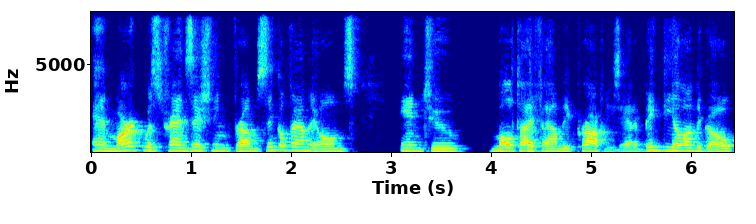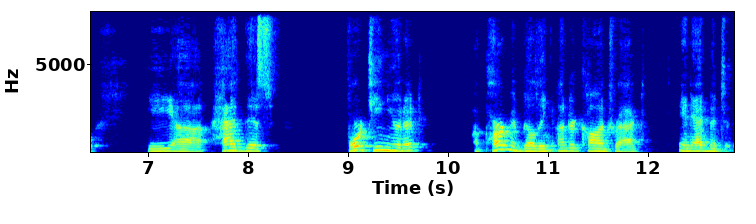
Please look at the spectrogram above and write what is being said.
And Mark was transitioning from single family homes into multifamily properties. He had a big deal on the go. He uh, had this 14 unit apartment building under contract in Edmonton.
